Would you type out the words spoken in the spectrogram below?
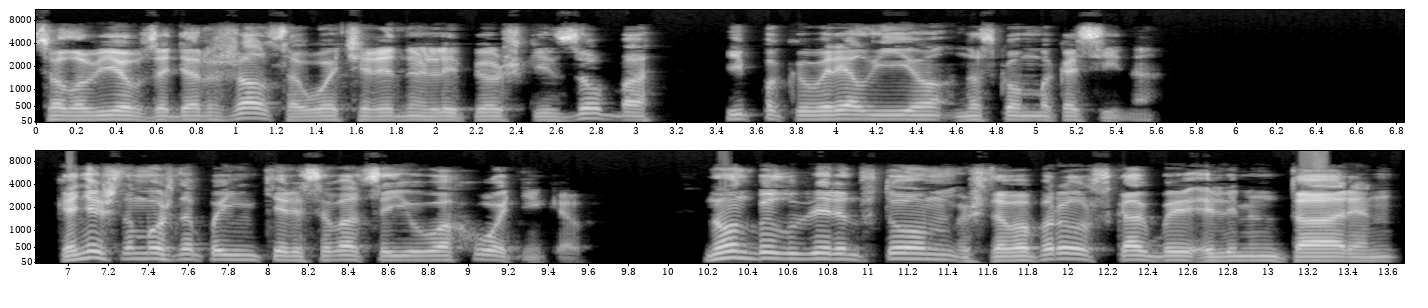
Соловьев задержался у очередной лепешки зоба и поковырял ее носком мокасина. Конечно, можно поинтересоваться и у охотников, но он был уверен в том, что вопрос как бы элементарен,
